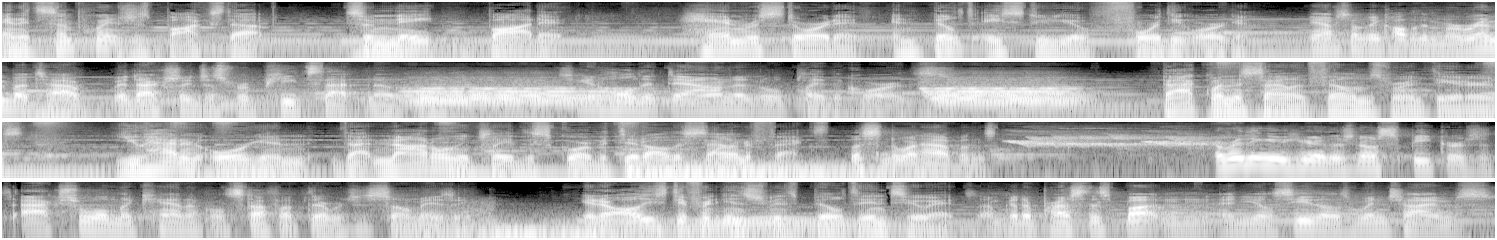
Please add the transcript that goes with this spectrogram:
And at some point, it just boxed up. So Nate bought it, hand restored it, and built a studio for the organ. We have something called the marimba tab. It actually just repeats that note. So you can hold it down and it'll play the chords. Back when the silent films were in theaters, you had an organ that not only played the score, but did all the sound effects. Listen to what happens. Everything you hear, there's no speakers. It's actual mechanical stuff up there, which is so amazing. It had all these different instruments built into it. I'm going to press this button and you'll see those wind chimes.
